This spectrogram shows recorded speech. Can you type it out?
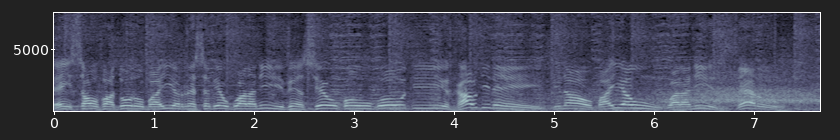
Em Salvador, o Bahia recebeu o Guarani e venceu com o gol de Raudinei. Final, Bahia 1, Guarani 0.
